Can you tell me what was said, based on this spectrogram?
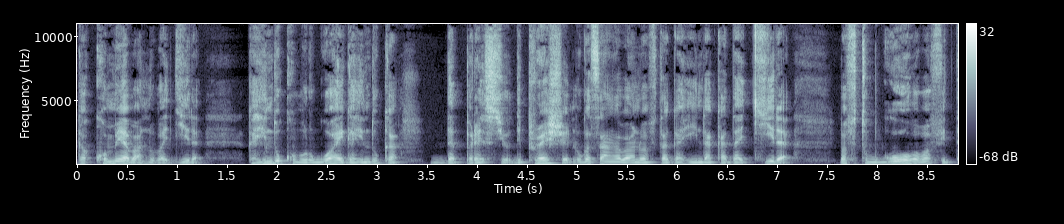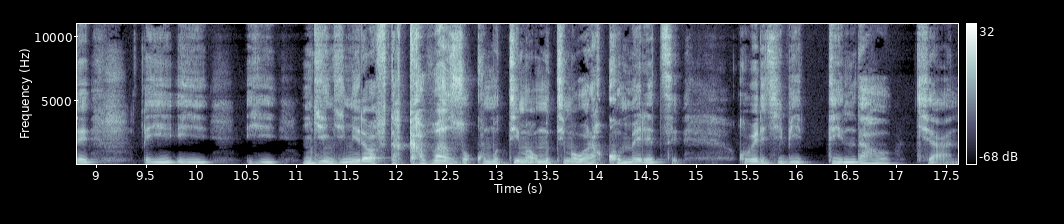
gakomeye abantu bagira. Gahinduka uburwayi gahinduka depression depression. Ugasanga abantu bafite agahinda kadakira bafite ubwoba bafite iyi iyi iyi ngingimira bafite akabazo ku mutima. Umutima warakomeretse kubera iki bitindaho? Cyane.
